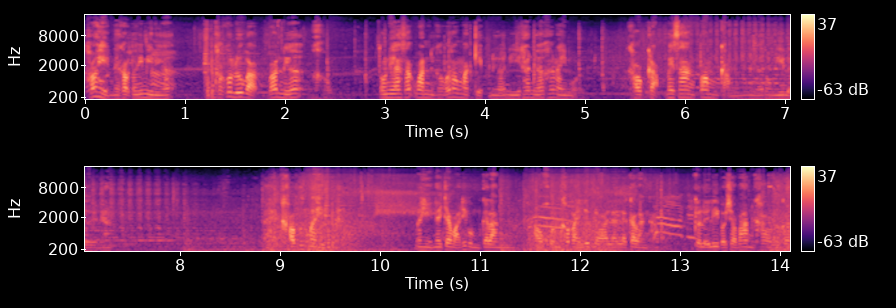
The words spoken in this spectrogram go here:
เขาเห็นนะครับตรงนี้มีเนื้อเขาก็รู้แบบว่าเนื้อตรงนี้สักวันเขาก็ต้องมาเก็บเนื้อนี้ถ้าเนื้อข้างในหมดเขากลับไม่สร้างป้อมกันเนื้อตรงนี้เลยนะแต่เขาเพิ่งมาเห็นนะมาเห็นในจังหวะที่ผมกำลังเอาคนเข้าไปเรียบร้อยแล้วแล้วกำลังอัพก็เลยรีบเอาชาวบ้านเข้าแล้วก็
